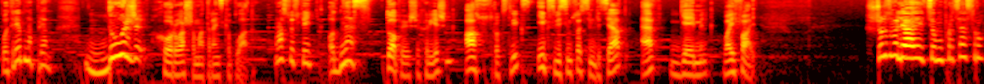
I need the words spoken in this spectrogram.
потрібна прям дуже хороша материнська плата. У нас тут стоїть одне з топовіших рішень Asus ROG Strix X870F Gaming Wi-Fi. Що дозволяє цьому процесору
